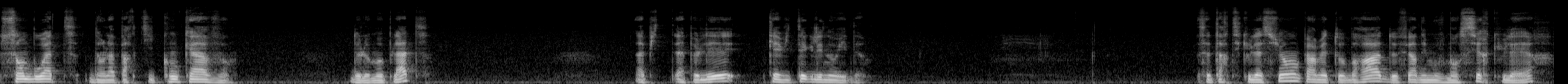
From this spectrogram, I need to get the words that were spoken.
s'emboîte dans la partie concave de l'omoplate, appelée cavité glénoïde. Cette articulation permet au bras de faire des mouvements circulaires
